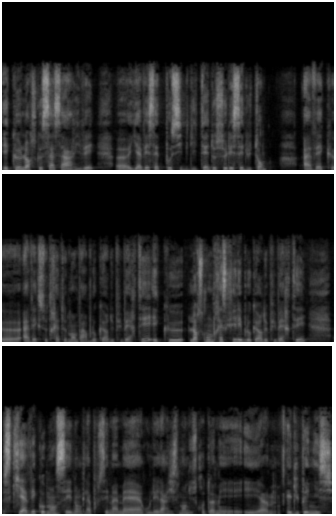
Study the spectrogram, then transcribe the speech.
et que lorsque ça ça arrivait, il y avait cette possibilité de se laisser du temps avec euh, avec ce traitement par bloqueur de puberté et que lorsqu'on prescrit les bloqueurs de puberté, ce qui avait commencé donc la poussée mammaire ou l'élargissement du scrotum et, et, euh, et, du pénis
